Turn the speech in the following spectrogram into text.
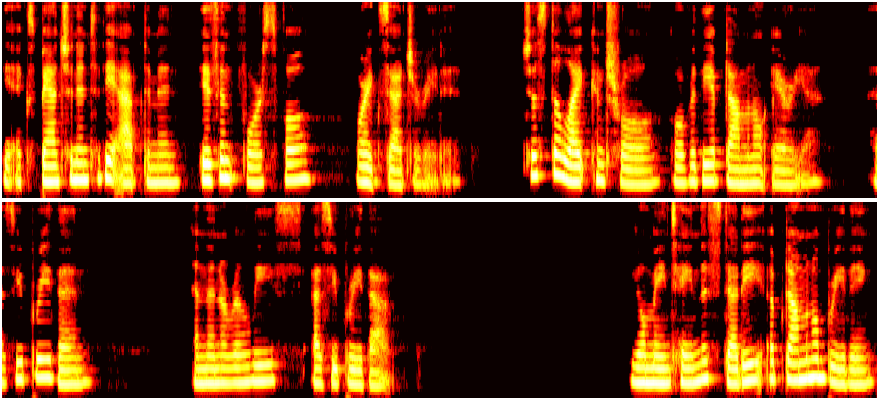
The expansion into the abdomen isn't forceful or exaggerated, just a light control over the abdominal area as you breathe in, and then a release as you breathe out. You'll maintain the steady abdominal breathing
